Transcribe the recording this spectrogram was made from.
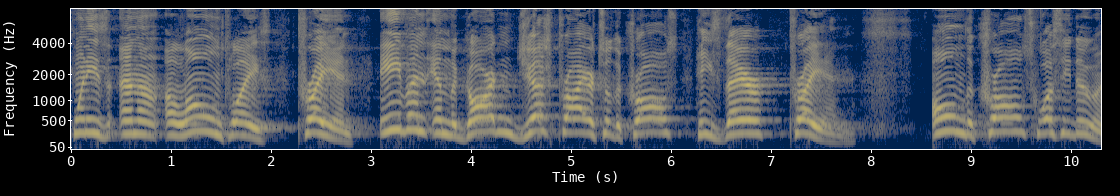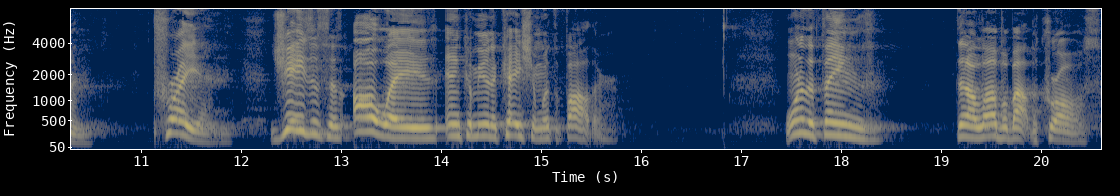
when he's in a alone place, praying. Even in the garden, just prior to the cross, he's there praying. On the cross, what's he doing? Praying. Jesus is always in communication with the Father. One of the things that I love about the cross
